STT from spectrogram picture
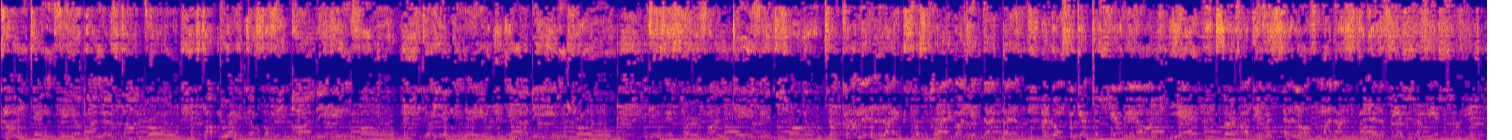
Content for your channel start grow. Stop right just for me all the info. Your yelling name in the intro. This is Servant David Show. So comment, like, subscribe, and hit that bell. And don't forget to share me out. Yeah? Servant David say love, manners, and elevation.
